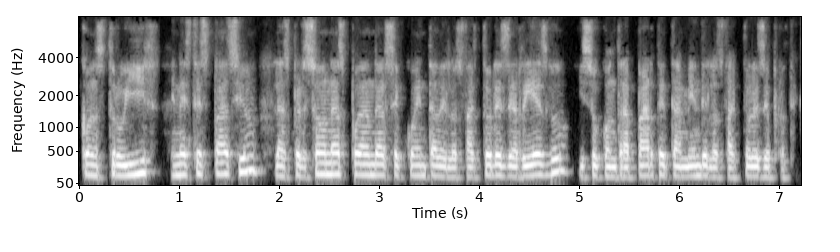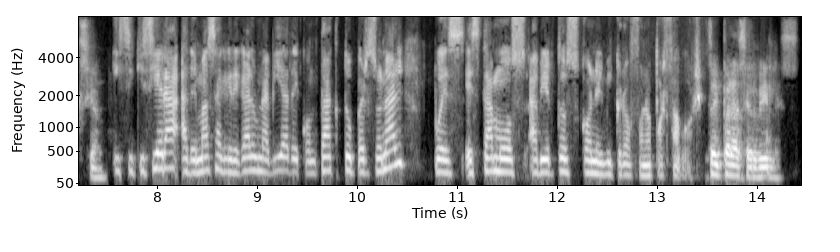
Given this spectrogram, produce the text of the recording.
construir en este espacio, las personas puedan darse cuenta de los factores de riesgo y su contraparte también de los factores de protección. Y si quisiera además agregar una vía de contacto personal, pues estamos abiertos con el micrófono, por favor. Estoy para servirles.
